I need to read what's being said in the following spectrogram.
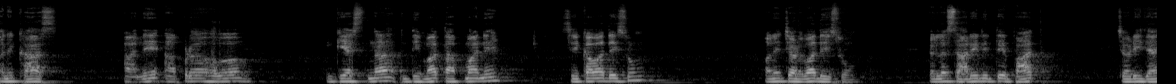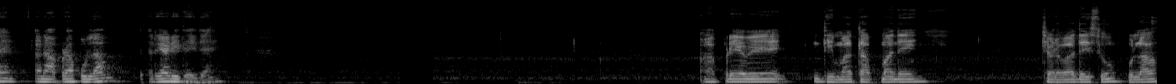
અને ખાસ. આને આપણે હવે ગેસના ધીમા તાપમાને શેકાવા દઈશું અને ચડવા દઈશું. એટલે સારી રીતે ભાત ચડી જાય અને આપણા પુલાવ રેડી થઈ જાય. આપણે હવે ધીમા તાપમાને ચડવા દઈશું પુલાવ.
